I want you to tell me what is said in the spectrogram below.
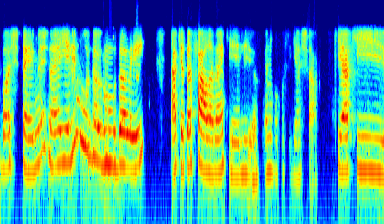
blasfêmias, né? E ele muda, muda a lei. Aqui até fala, né? Que ele. Eu não vou conseguir achar. Que é aqui.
